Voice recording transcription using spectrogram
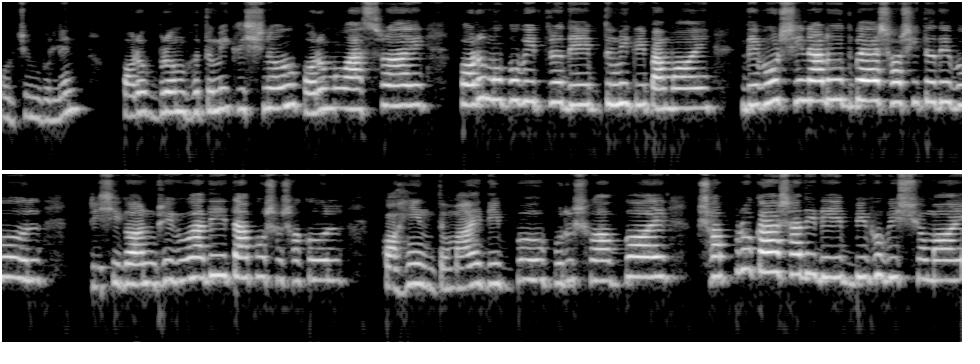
অর্জুন বললেন, পরব্রহ্ম তুমি কৃষ্ণ, পরম আশ্রয়, পরম পবিত্র দেব তুমি কৃপাময়, দেবর্ষি নারদ ব্যাস অসিত দেবল ঋষিগণ ভৃগু আদি তাপস সকল। কহেন তোমায় দিব্য পুরুষ অব্যয়, সপ্রকাশ আদি দেব বিভু বিশ্বময়।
